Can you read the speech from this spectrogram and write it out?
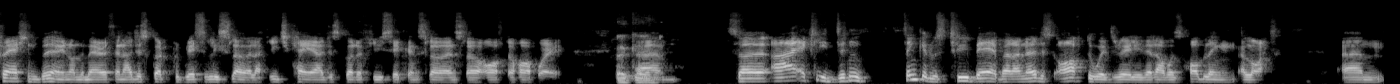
crash and burn on the marathon, I just got progressively slower. Like each K, I just got a few seconds slower and slower after halfway. Okay. Um, so I actually didn't think it was too bad, but I noticed afterwards really that I was hobbling a lot. Um,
